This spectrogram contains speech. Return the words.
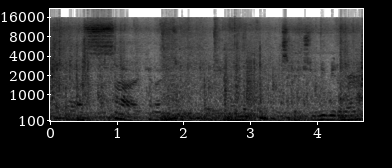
Side, can I, space, you need me to write it?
